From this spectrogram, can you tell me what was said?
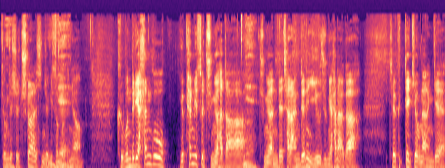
경제쇼 출연하신 적이 있었거든요. 그분들이 한국 이거 팹리스 중요하다. 예. 중요한데 잘 안 되는 이유 중에 하나가 제가 그때 기억나는 게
